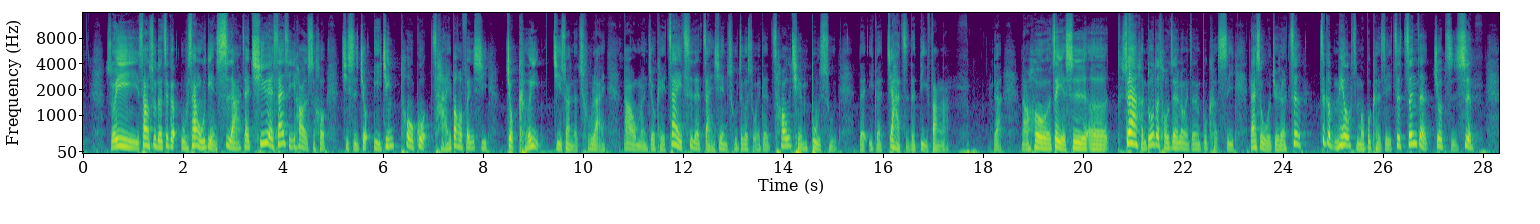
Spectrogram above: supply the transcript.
所以上述的这个五三五点四啊，在七月三十一号的时候，其实就已经透过财报分析就可以计算得出来。那我们就可以再一次的展现出这个所谓的超前部署的一个价值的地方啊，对啊。然后这也是呃，虽然很多的投资人认为真的不可思议，但是我觉得这这个没有什么不可思议，这真的就只是。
